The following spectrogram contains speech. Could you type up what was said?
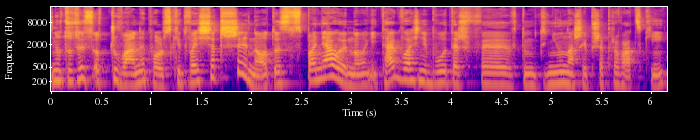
No to to jest odczuwalne polskie 23, no to jest wspaniałe. No i tak właśnie było też w, w tym dniu naszej przeprowadzki.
